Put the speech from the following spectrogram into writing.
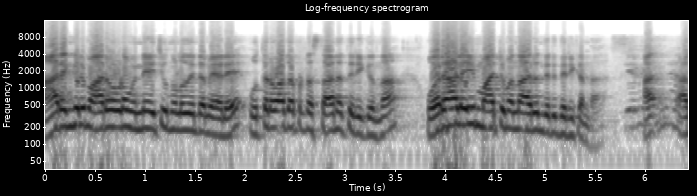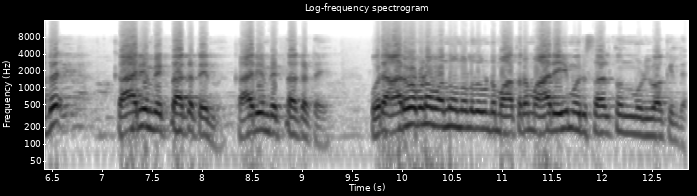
ആരെങ്കിലും ആരോപണം ഉന്നയിച്ചു എന്നുള്ളതിന്റെ മേലെ ഉത്തരവാദപ്പെട്ട സ്ഥാനത്തിരിക്കുന്ന ഒരാളെയും മാറ്റുമെന്ന് ആരും തിരിതിരിക്കണ്ട അത് കാര്യം വ്യക്താക്കട്ടെ എന്ന് കാര്യം വ്യക്താക്കട്ടെ. ഒരു ആരോപണം വന്നു എന്നുള്ളത് കൊണ്ട് മാത്രം ആരെയും ഒരു സ്ഥലത്തൊന്നും ഒഴിവാക്കില്ല.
